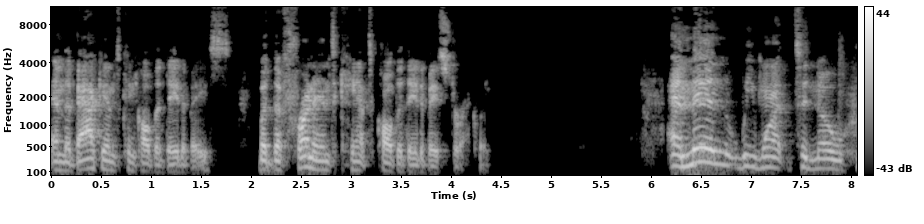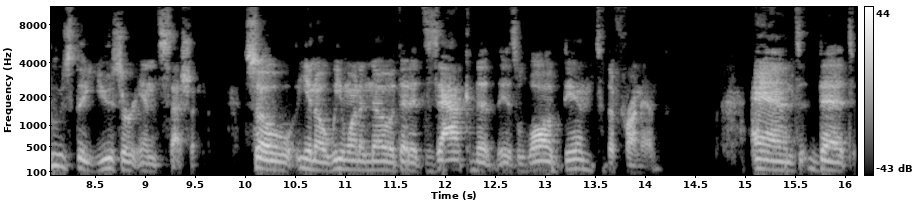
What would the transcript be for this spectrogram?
and the back end can call the database, but the front end can't call the database directly. And then we want to know who's the user in session. So, you know, we want to know that it's Zack that is logged into the front end and that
